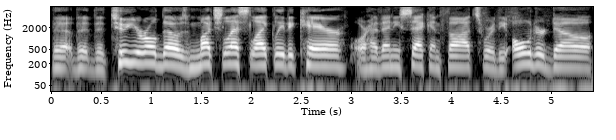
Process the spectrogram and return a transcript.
The, the, the two year old doe is much less likely to care or have any second thoughts, where the older doe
